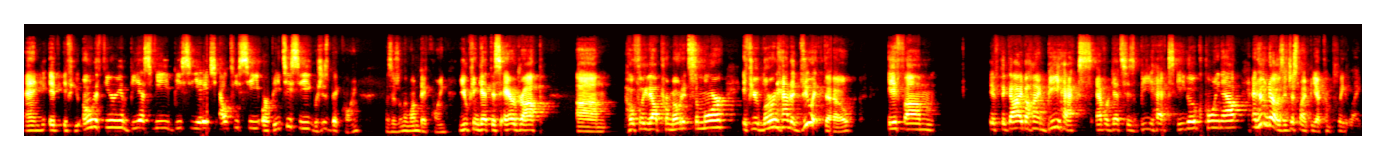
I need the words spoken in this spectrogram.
And if, if you own Ethereum, BSV, BCH, LTC, or BTC, which is Bitcoin, because there's only one Bitcoin, you can get this airdrop um, hopefully they'll promote it some more. If you learn how to do it though, if um if the guy behind BHEX ever gets his BHEX ego coin out, and who knows, it just might be a complete like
